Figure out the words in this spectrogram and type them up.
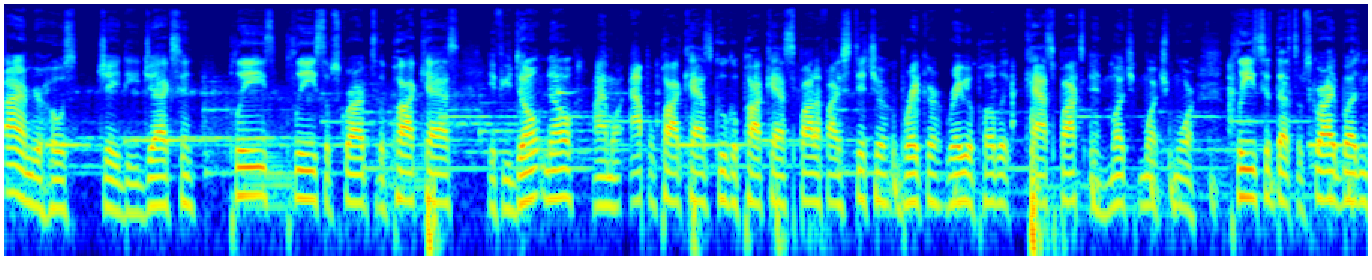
I am your host, JD Jackson. Please, please subscribe to the podcast. If you don't know, I'm on Apple Podcasts, Google Podcasts, Spotify, Stitcher, Breaker, Radio Public, Castbox, and much, much more. Please hit that subscribe button.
